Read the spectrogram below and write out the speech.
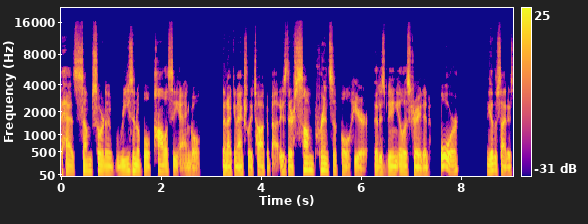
has some sort of reasonable policy angle that I can actually talk about? Is there some principle here that is being illustrated? Or the other side is,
